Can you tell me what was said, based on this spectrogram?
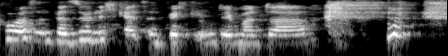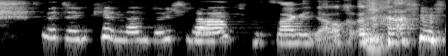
Kurs in Persönlichkeitsentwicklung, den man da mit den Kindern durchläuft. Ja, das sage ich auch immer.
